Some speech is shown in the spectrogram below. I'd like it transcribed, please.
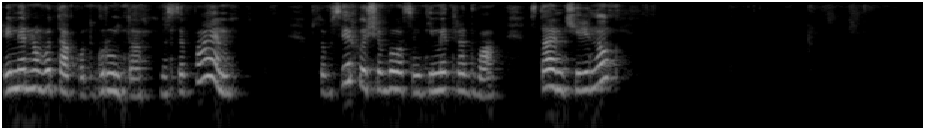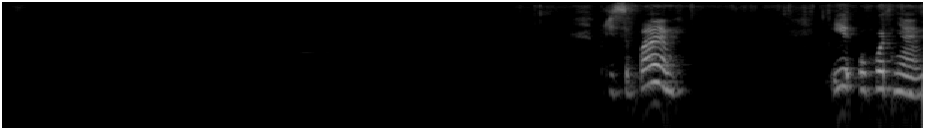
Примерно вот так вот грунта насыпаем, чтобы сверху еще было сантиметра два. Ставим черенок присыпаем и уплотняем.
